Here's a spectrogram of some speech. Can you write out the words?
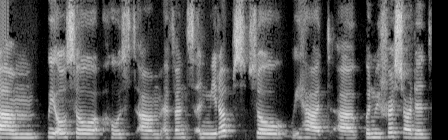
Um, we also host um, events and meetups. So we had, uh, when we first started,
